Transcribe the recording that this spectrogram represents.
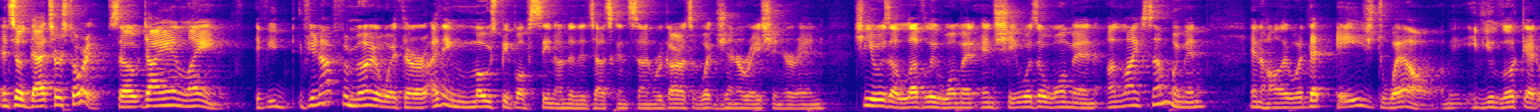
And so that's her story. So diane lane if you if you're not familiar with her, I think most people have seen Under the Tuscan Sun, regardless of what generation you're in. She was a lovely woman, and she was a woman, unlike some women in Hollywood, that aged well. I mean, if you look at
